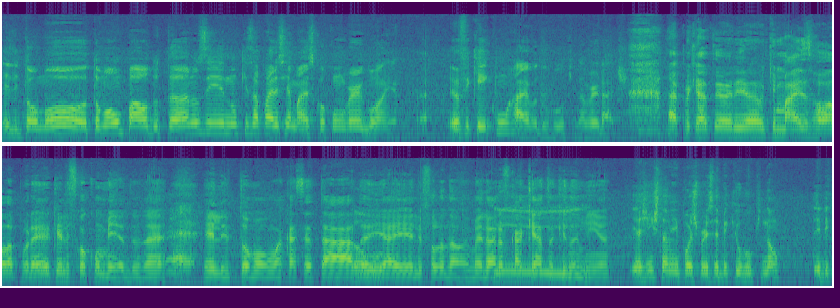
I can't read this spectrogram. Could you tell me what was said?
Ele tomou, tomou um pau do Thanos e não quis aparecer mais, ficou com vergonha. Eu fiquei com raiva do Hulk, na verdade. É, porque a teoria que mais rola por aí é que ele ficou com medo, né? É. Ele tomou uma cacetada Tomou. e aí ele falou, não, é melhor eu ficar E- quieto aqui na minha. E a gente também pode perceber que o Hulk não. Ele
